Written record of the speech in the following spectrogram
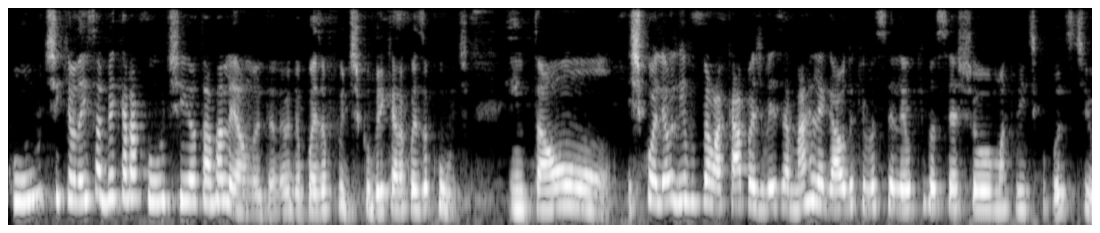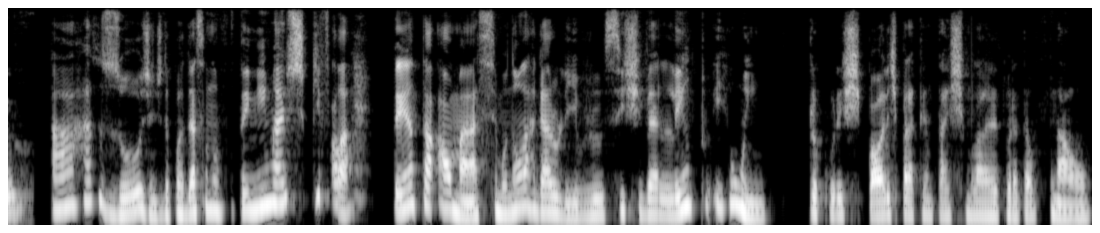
cult, que eu nem sabia que era cult e eu tava lendo, entendeu? Depois eu fui descobrir que era coisa cult. Então, escolher o livro pela capa às vezes é mais legal do que você ler o que você achou uma crítica positiva. Arrasou, gente. Depois dessa não tem nem mais o que falar. Tenta ao máximo não largar o livro se estiver lento e ruim. Procura spoilers para tentar estimular a leitura até o final.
